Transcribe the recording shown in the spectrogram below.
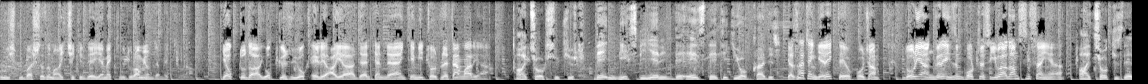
bu iş bir başladı mı ay çekirdeği yemek gibi duramıyorsun demek ki ya. Yok dudağı, yok gözü, yok eli, ayağı derken leğen kemiği törpületen var ya. Ay çok şükür benim hiçbir yerimde estetik yok Kadir. Ya zaten gerek de yok hocam. Dorian Gray'in portresi gibi adamsın sen ya. Ay çok güzel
